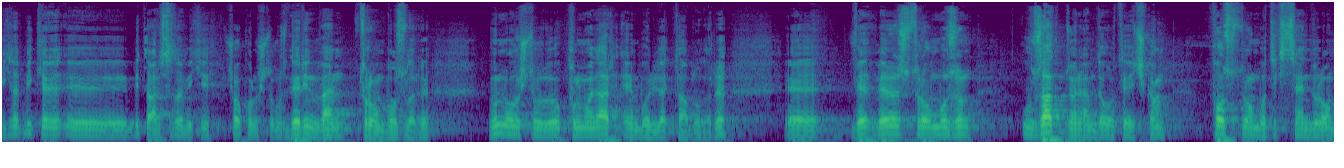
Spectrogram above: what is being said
Bir, bir kere e, bir tanesi tabii ki çok konuştuğumuz derin ven trombozları. Bunun oluşturduğu pulmoner emboli tabloları e, ve venöz trombozun uzak dönemde ortaya çıkan posttrombotik sendrom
